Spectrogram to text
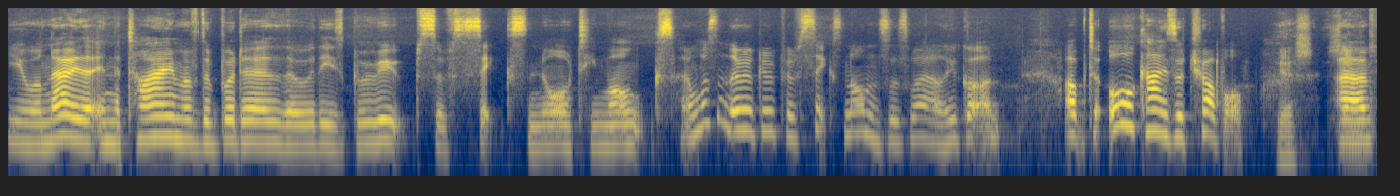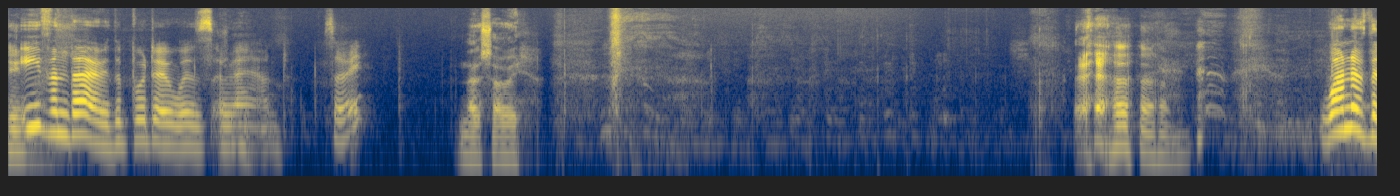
you will know that in the time of the Buddha, there were these groups of six naughty monks. And wasn't there a group of six nuns as well who got up to all kinds of trouble? Yes. Um, 17 even though the Buddha was around. Sorry? No, sorry. One of the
